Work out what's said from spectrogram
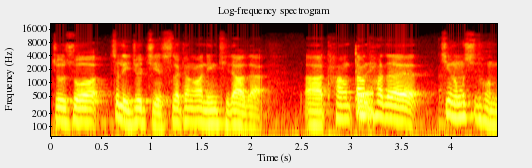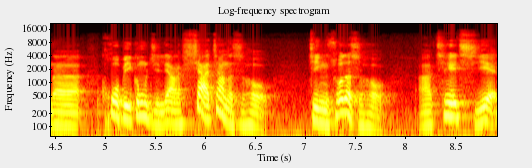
就是说，这里就解释了刚刚您提到的，呃，当当它的金融系统的货币供给量下降的时候，紧缩的时候，啊，这些企业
